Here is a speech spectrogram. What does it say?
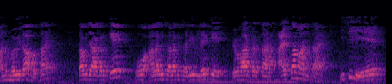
अनुभविदा होता है। तब जाकर के वो अलग से अलग शरीर लेके व्यवहार करता है, ऐसा मानता है। इसीलिए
